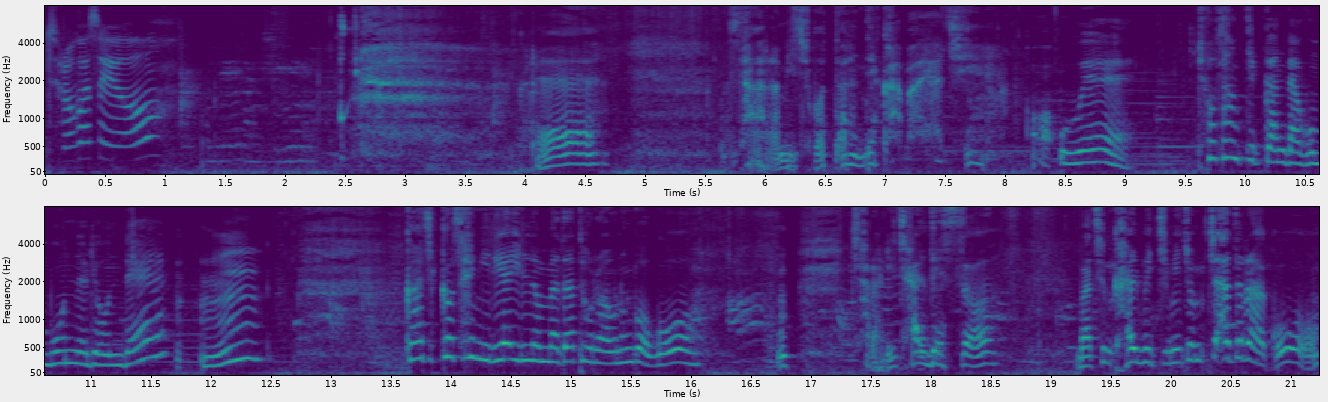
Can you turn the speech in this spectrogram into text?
들어가세요. 그래. 사람이 죽었다는데 가봐야지. 어, 왜? 초상집 간다고 못 내려온대? 응. 까짓거 생일이야 1년마다 돌아오는 거고. 차라리 잘 됐어. 마침 갈비찜이 좀 짜더라고.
